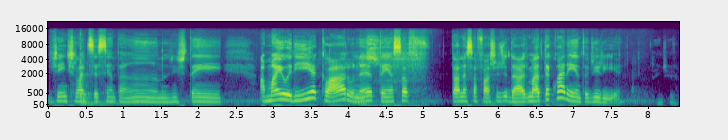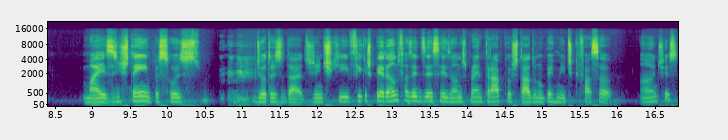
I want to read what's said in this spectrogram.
gente lá de 60 anos, a gente tem. A maioria, claro, né, tem essa. tá nessa faixa de idade, mas até 40, eu diria. Entendi. Mas a gente tem pessoas de outras idades, gente que fica esperando fazer 16 anos para entrar, porque o Estado não permite que faça antes.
